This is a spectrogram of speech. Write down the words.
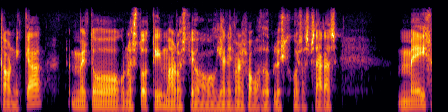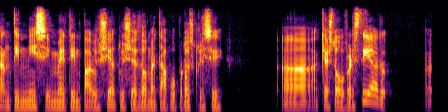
κανονικά με το γνωστό team, άρρωστε ο Γιάννης Μάριος Παπαδόπουλος και ο Κώστας Ψάρας με είχαν τιμήσει με την παρουσία τους εδώ μετά από πρόσκληση ε, και στο Oversteer ε,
